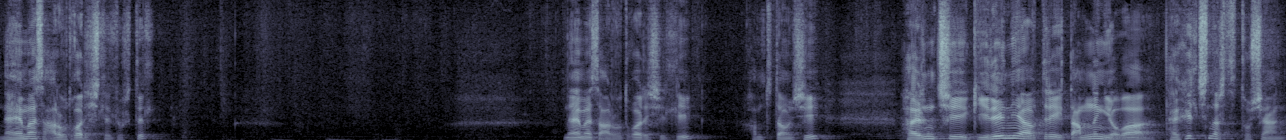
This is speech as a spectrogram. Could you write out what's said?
8-аас 10 дугаар ишлэл хүртэл 8-аас 10 дугаар ишлэлийг хамтдаа уншийе. Харин чи гирэний авдрыг дамнан яваа тахилч нарт тушаан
